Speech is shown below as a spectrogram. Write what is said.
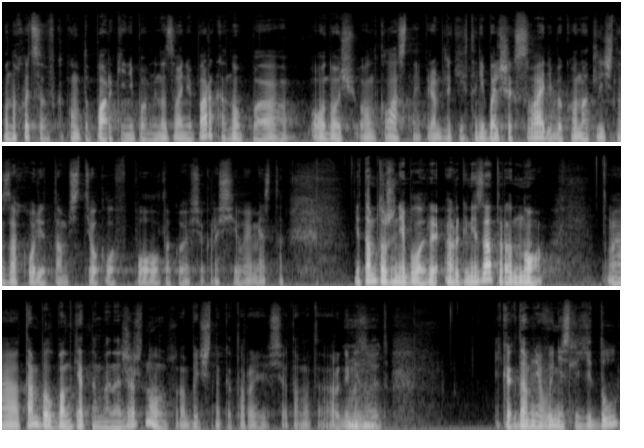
Он находится в каком-то парке, не помню название парка, но по... он очень он классный. Прям для каких-то небольших свадебок он отлично заходит, там стекла в пол, такое все красивое место. И там тоже не было орга- организатора, но а, там был банкетный менеджер, ну, обычно, который все там это организует. И когда мне вынесли еду,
